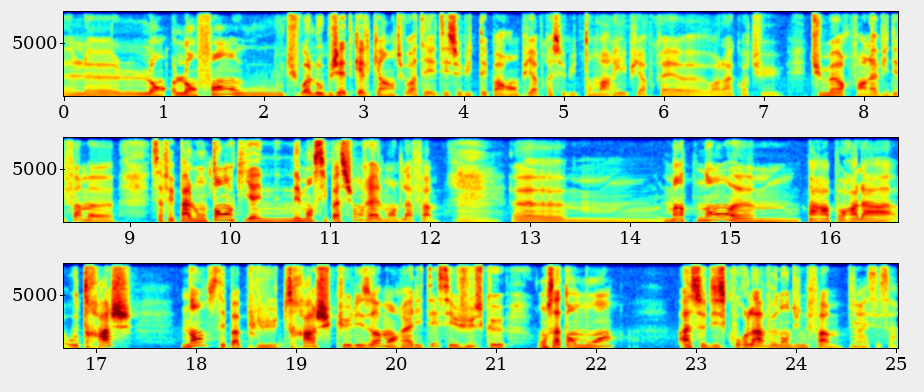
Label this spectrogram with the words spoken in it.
l'enfant ou tu vois l'objet de quelqu'un tu vois été celui de tes parents puis après celui de ton mari puis après euh, voilà quoi tu, tu meurs. Enfin la vie des femmes euh, ça fait pas longtemps qu'il y a une, émancipation réellement de la femme. Mm. euh, maintenant par rapport à la au trash non c'est pas plus trash que les hommes en réalité. C'est juste que on s'attend moins à ce discours là venant d'une femme. Ouais c'est ça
